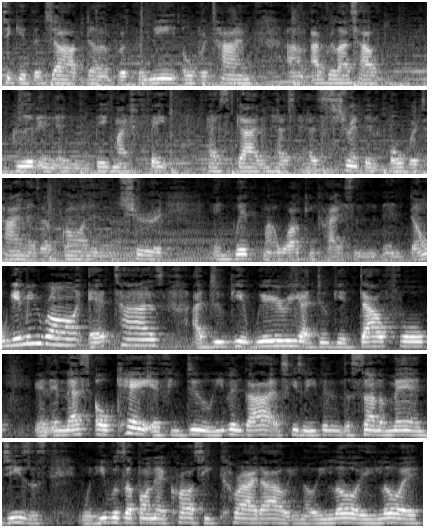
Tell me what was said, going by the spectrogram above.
to get the job done. But for me, over time, um, I've realized how good and, and big my faith has gotten, has, has strengthened over time as I've gone and matured and with my walk in Christ. And, and, don't get me wrong, at times I do get weary, I do get doubtful, and, and that's okay if you do. Even God, excuse me, even the Son of Man, Jesus, when he was up on that cross, he cried out, you know, Eloi, Eloi,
